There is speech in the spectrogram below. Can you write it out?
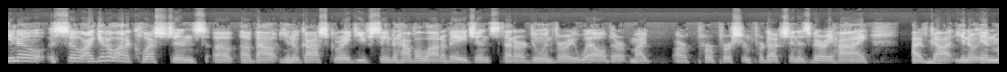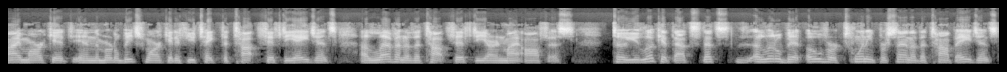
You know, so I get a lot of questions uh, about, you know, gosh, Greg, you seem to have a lot of agents that are doing very well. They're, my our per person production is very high. I've got, you know, in my market, in the Myrtle Beach market, if you take the top 50 agents, 11 of the top 50 are in my office. So you look at that's that's a little bit over 20% of the top agents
